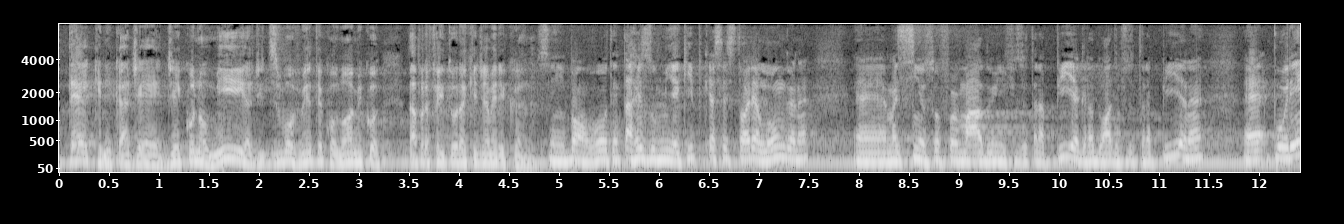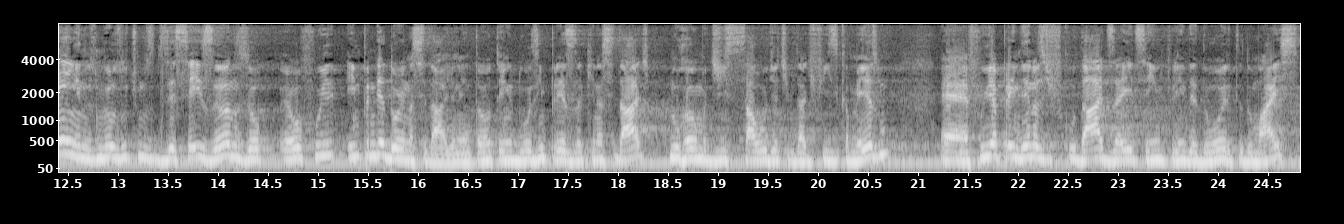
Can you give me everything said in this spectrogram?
técnica de, de economia, de desenvolvimento econômico da prefeitura aqui de Americana. Sim, bom, vou tentar resumir aqui porque essa história é longa, né? É, mas sim, eu sou formado em fisioterapia, graduado em fisioterapia, né? É, porém, nos meus últimos 16 anos eu, eu fui empreendedor na cidade, né? Então eu tenho duas empresas aqui na cidade, no ramo de saúde e atividade física mesmo. É, fui aprendendo as dificuldades aí de ser empreendedor e tudo mais.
